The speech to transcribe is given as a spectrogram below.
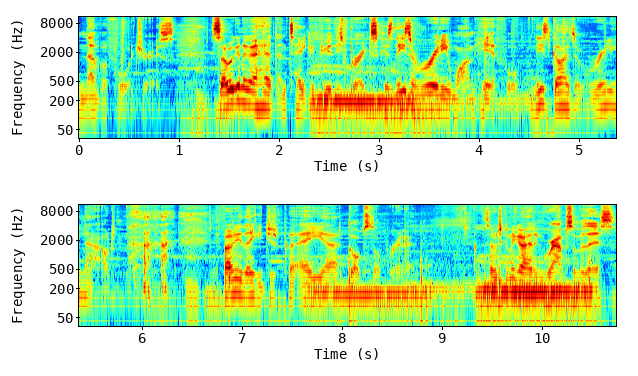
nether fortress. So we're going to go ahead and take a few of these bricks because these are really what I'm here for. These guys are really loud. if only they could just put a uh, gobstopper in it. So we're just going to go ahead and grab some of this.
